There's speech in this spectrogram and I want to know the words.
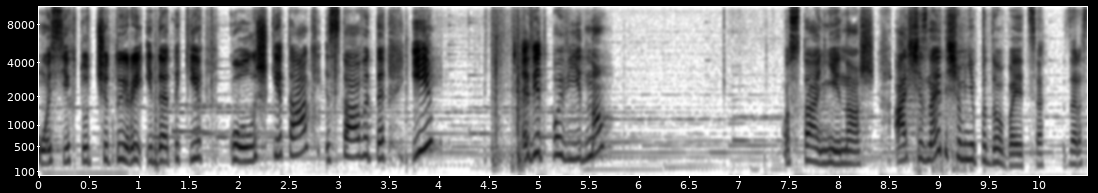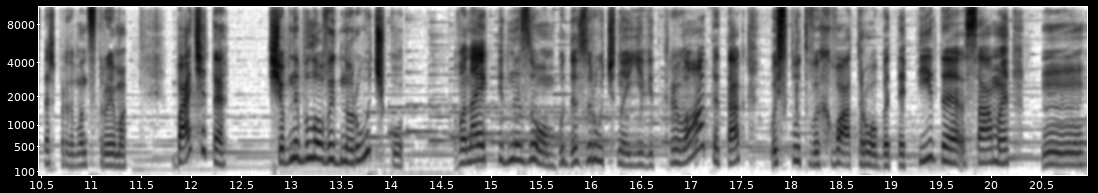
Ось їх тут чотири, іде такі колишки, так, ставите. І відповідно. Останній наш. А ще знаєте, що мені подобається? Зараз теж продемонструємо. Бачите, щоб не було видно ручку, вона як під низом буде зручно її відкривати. Так, ось тут ви хват робите під саме м,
